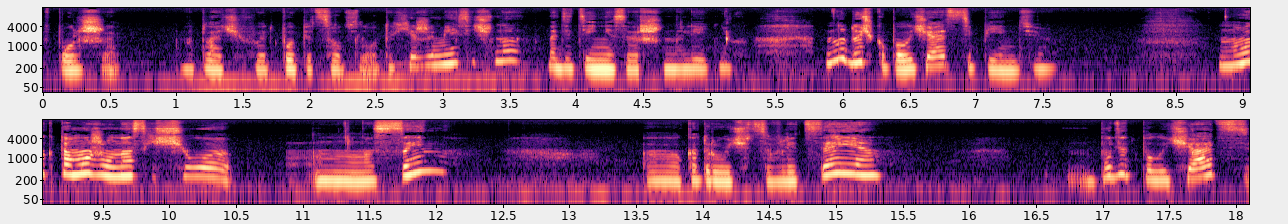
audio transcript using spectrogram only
в Польше выплачивают по 500 злотых ежемесячно, на детей несовершеннолетних. Ну, дочка получает стипендию. Ну и к тому же у нас еще сын, э, который учится в лицее, будет получать,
